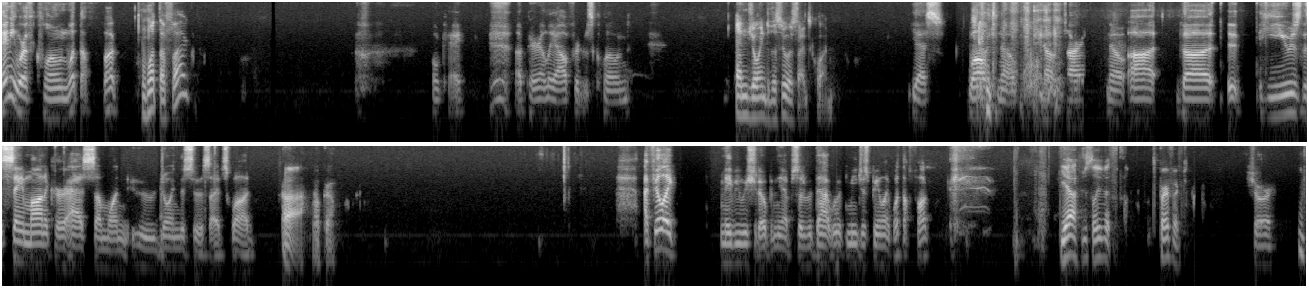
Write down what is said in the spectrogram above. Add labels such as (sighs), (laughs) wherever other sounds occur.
Pennyworth clone. What the fuck? What the fuck? Okay. (laughs) Apparently, Alfred was cloned. And joined the Suicide Squad. Yes. Well, (laughs) no, no, sorry, no. Uh, the it, he used the same moniker as someone who joined the Suicide Squad. Ah, okay. I feel like maybe we should open the episode with that, with me just being like, "What the fuck." Yeah, just leave it. It's perfect. Sure. (laughs)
